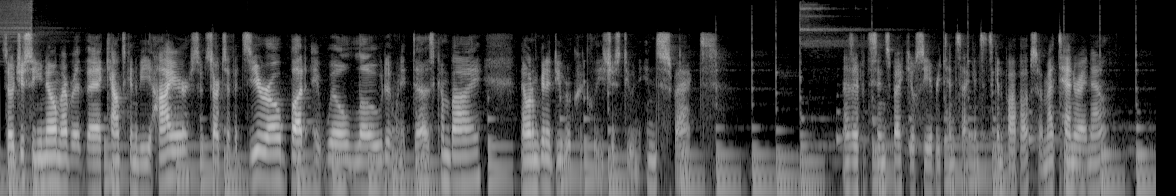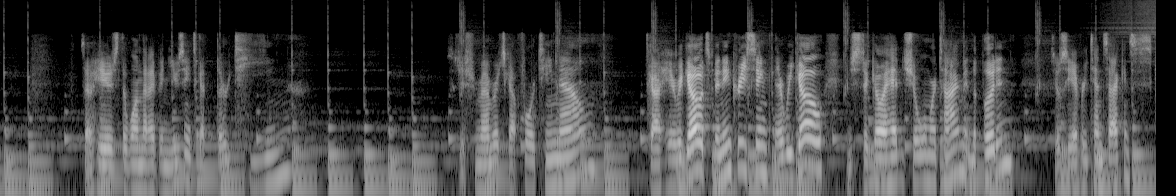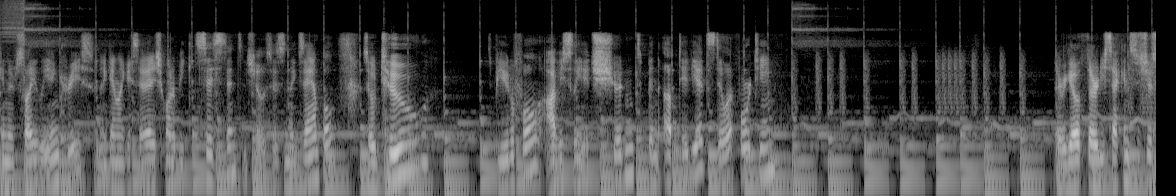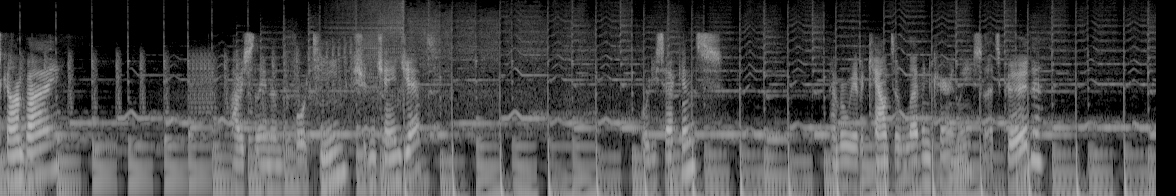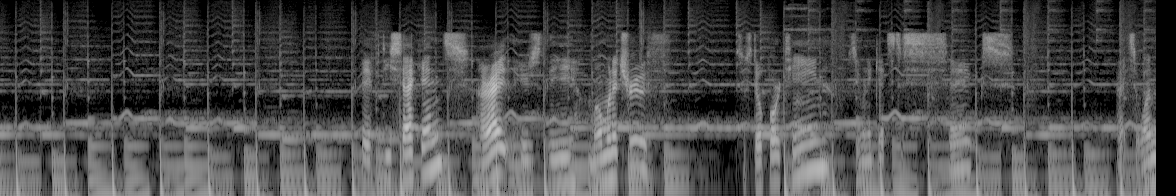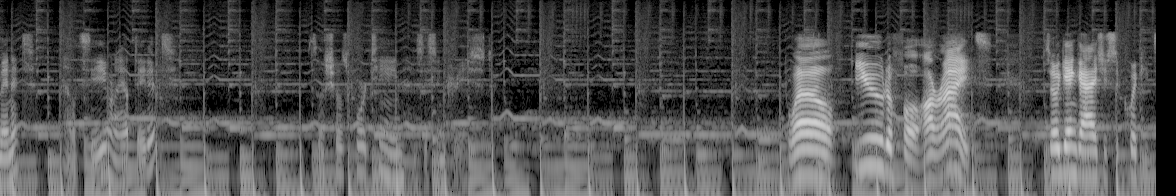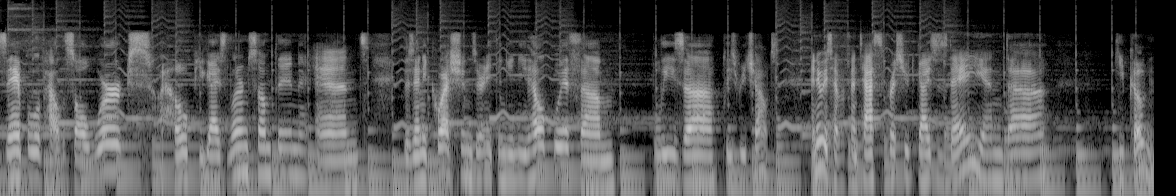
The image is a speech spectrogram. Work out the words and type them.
So just so you know, remember the count's going to be higher, so it starts off at zero, but it will load when it does come by. Now what I'm going to do real quickly is just do an inspect. As I put this inspect, you'll see every 10 seconds it's going to pop up. So I'm at 10 right now. So here's the one that I've been using. It's got 13. So just remember, it's got 14 now. It's got, here we go. It's been increasing. There we go. And just to go ahead and show one more time in the pudding. So you'll see every 10 seconds it's going to slightly increase. And again, like I said, I just want to be consistent and show this as an example. So 2, it's beautiful. Obviously, it shouldn't have been updated yet. Still at 14. There we go. 30 seconds has just gone by. Obviously, the 14 shouldn't change yet. 40 seconds. Remember, we have a count of 11 currently, so that's good. 50 seconds. Alright, here's the moment of truth. So still 14. See when it gets to 6. So one minute. Now let's see when I update it. So it shows 14. Has this increased? 12. Beautiful. Alright. So again, guys, just a quick example of how this all works. I hope you guys learned something, and if there's any questions or anything you need help with, um, please uh, please reach out. Anyways, have a fantastic rest of your guys' day and uh, keep coding.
